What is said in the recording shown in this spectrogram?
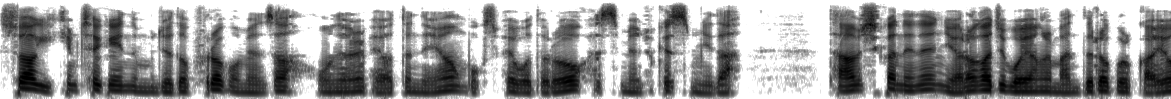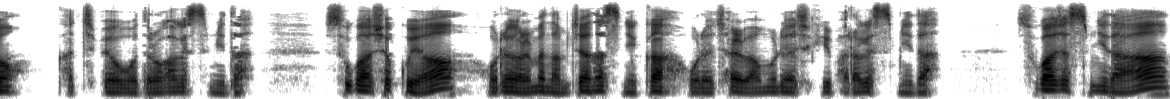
수학 익힘책에 있는 문제도 풀어보면서 오늘 배웠던 내용 복습해 보도록 했으면 좋겠습니다. 다음 시간에는 여러 가지 모양을 만들어 볼까요? 같이 배워보도록 하겠습니다. 수고하셨고요. 올해 얼마 남지 않았으니까 올해 잘 마무리하시기 바라겠습니다. 수고하셨습니다.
